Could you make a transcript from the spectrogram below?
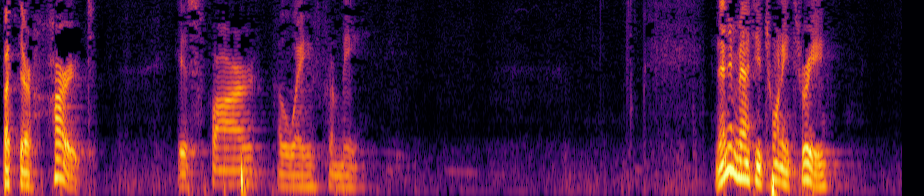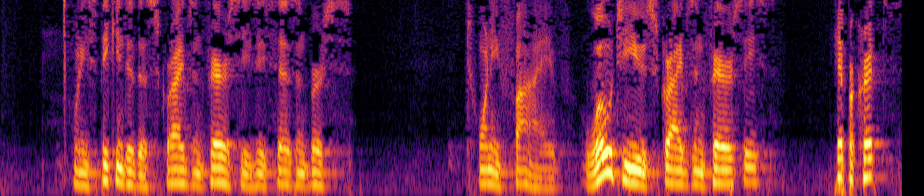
but their heart is far away from me. And then in Matthew 23, when he's speaking to the scribes and Pharisees, he says in verse 25, Woe to you, scribes and Pharisees, hypocrites!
